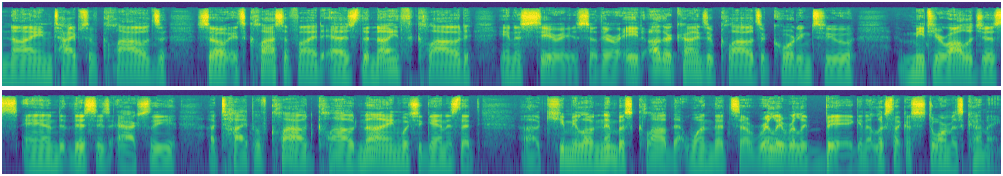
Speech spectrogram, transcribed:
nine types of clouds. So it's classified as the ninth cloud in a series. So there are eight other kinds of clouds according to meteorologists, and this is actually a type of cloud, cloud nine, which again is that uh, cumulonimbus cloud, that one that's uh, really, really big, and it looks like a storm is coming.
